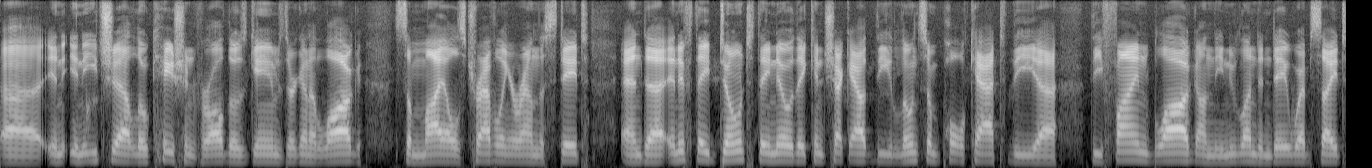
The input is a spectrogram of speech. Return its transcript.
uh, in in each uh, location for all those games. They're going to log some miles traveling around the state, and uh, and if they don't, they know they can check out the Lonesome Polecat, the uh, the fine blog on the New London Day website,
